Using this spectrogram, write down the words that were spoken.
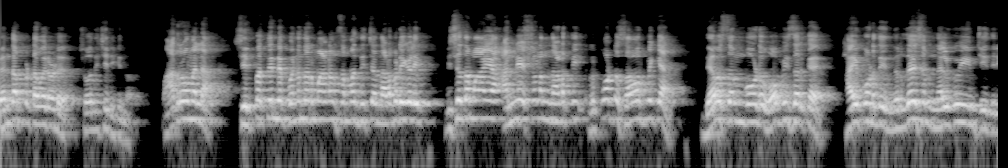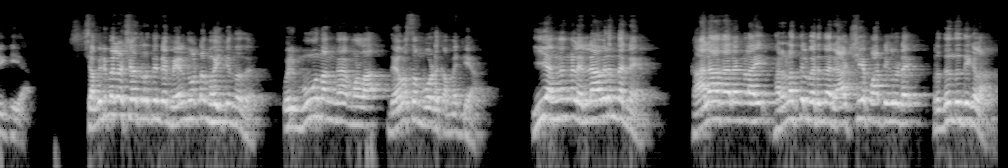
ബന്ധപ്പെട്ടവരോട് ചോദിച്ചിരിക്കുന്നത്. മാത്രവുമല്ല ശില്പത്തിന്റെ പുനർനിർമ്മാണം സംബന്ധിച്ച നടപടികളിൽ വിശദമായ അന്വേഷണം നടത്തി റിപ്പോർട്ട് സമർപ്പിക്കാൻ ദേവസ്വം ബോർഡ് ഓഫീസർക്ക് ഹൈക്കോടതി നിർദ്ദേശം നൽകുകയും ചെയ്തിരിക്കുകയാണ്. ശബരിമല ക്ഷേത്രത്തിന്റെ മേൽനോട്ടം വഹിക്കുന്നത് ഒരു മൂന്നംഗമുള്ള ദേവസ്വം ബോർഡ് കമ്മിറ്റിയാണ്. ഈ അംഗങ്ങൾ എല്ലാവരും തന്നെ കാലാകാലങ്ങളായി ഭരണത്തിൽ വരുന്ന രാഷ്ട്രീയ പാർട്ടികളുടെ പ്രതിനിധികളാണ്.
